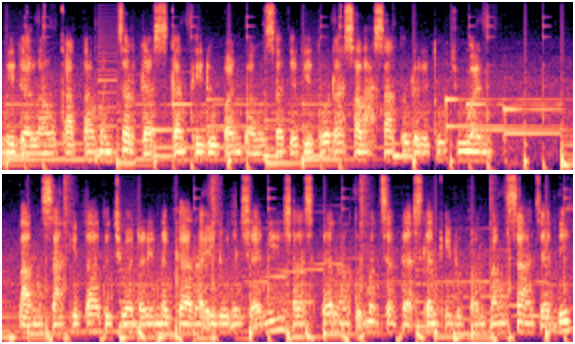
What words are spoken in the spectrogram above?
Ini dalam kata mencerdaskan kehidupan bangsa, jadi itu adalah salah satu dari tujuan bangsa kita, tujuan dari negara Indonesia ini salah satu adalah untuk mencerdaskan kehidupan bangsa. Jadi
